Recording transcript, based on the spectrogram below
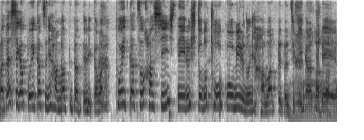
私がポイ活にハマってたってよりかは、ポイ活を発信している人の投稿を見るのにハマってた時期があって、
